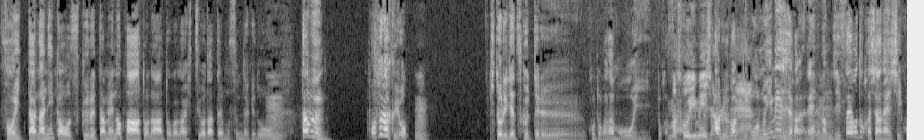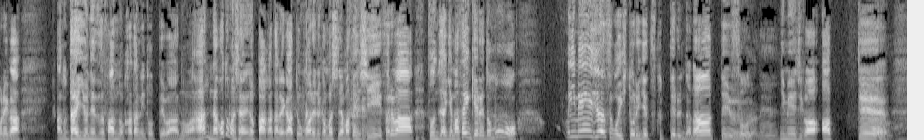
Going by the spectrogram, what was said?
そういった何かを作るためのパートナーとかが必要だったりもするんだけど、うん。多分、おそらくよ、うん。一人で作ってることが多分多いとかさ。まあ、そういうイメージあるよね。るわけ、俺もイメージだからね。うん。あの、実際はどうか知らないし、これが、あの、大米津ファンの方にとっては、あの、あんなことも知らないのバカタレがって思われるかもしれませんし、それは存じ上げませんけれども、イメージはすごい一人で作ってるんだなっていう、そうだね。イメージがあって、うん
